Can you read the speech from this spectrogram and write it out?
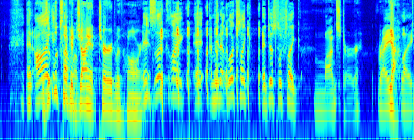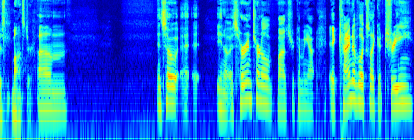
and all I it looks like a giant turd with horns. It looked like it, I mean, it looks like it just looks like monster, right? yeah, like just monster. um. And so, uh, you know, it's her internal monster coming out. It kind of looks like a tree,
